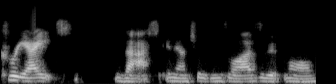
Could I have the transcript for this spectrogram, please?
create that in our children's lives a bit more?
